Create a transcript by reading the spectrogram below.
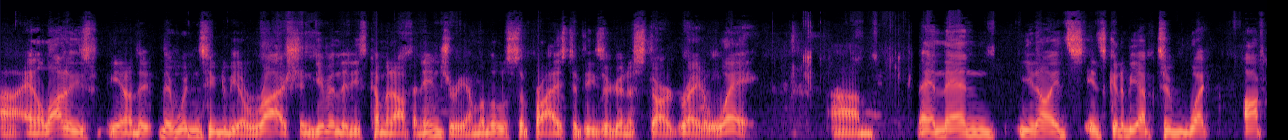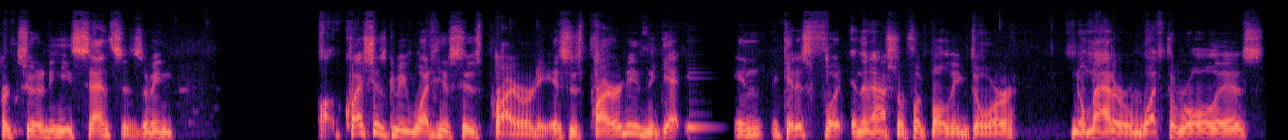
uh, and a lot of these, you know, there, there, wouldn't seem to be a rush. And given that he's coming off an injury, I'm a little surprised if these are going to start right away. Um, and then, you know, it's it's going to be up to what opportunity he senses. I mean, questions can be what is his priority? Is his priority to get in, get his foot in the National Football League door, no matter what the role is,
